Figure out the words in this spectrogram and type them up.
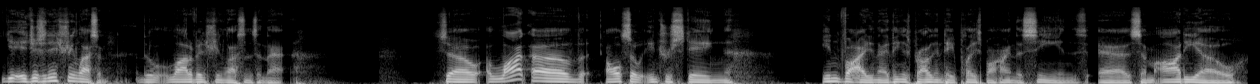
It's just an interesting lesson. A lot of interesting lessons in that. So a lot of also interesting inviting I think is probably going to take place behind the scenes as some audio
